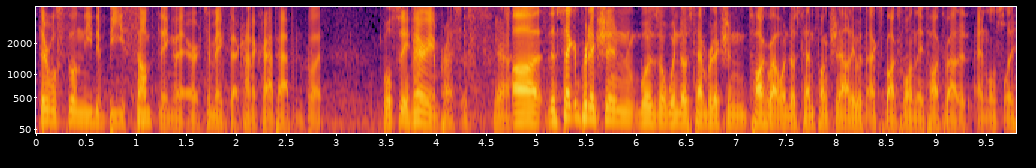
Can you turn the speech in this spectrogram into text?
there will still need to be something there to make that kind of crap happen, but We'll see. very impressive. Yeah. Uh, the second prediction was a Windows 10 prediction. Talk about Windows 10 functionality with Xbox One. They talked about it endlessly.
